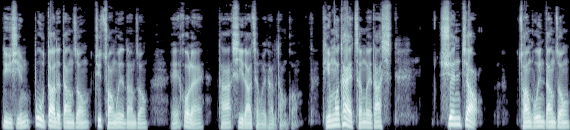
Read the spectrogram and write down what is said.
旅行步道的当中，去传福音的当中，哎，后来他希拉成为他的同工，提摩太成为他宣教传福音当中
